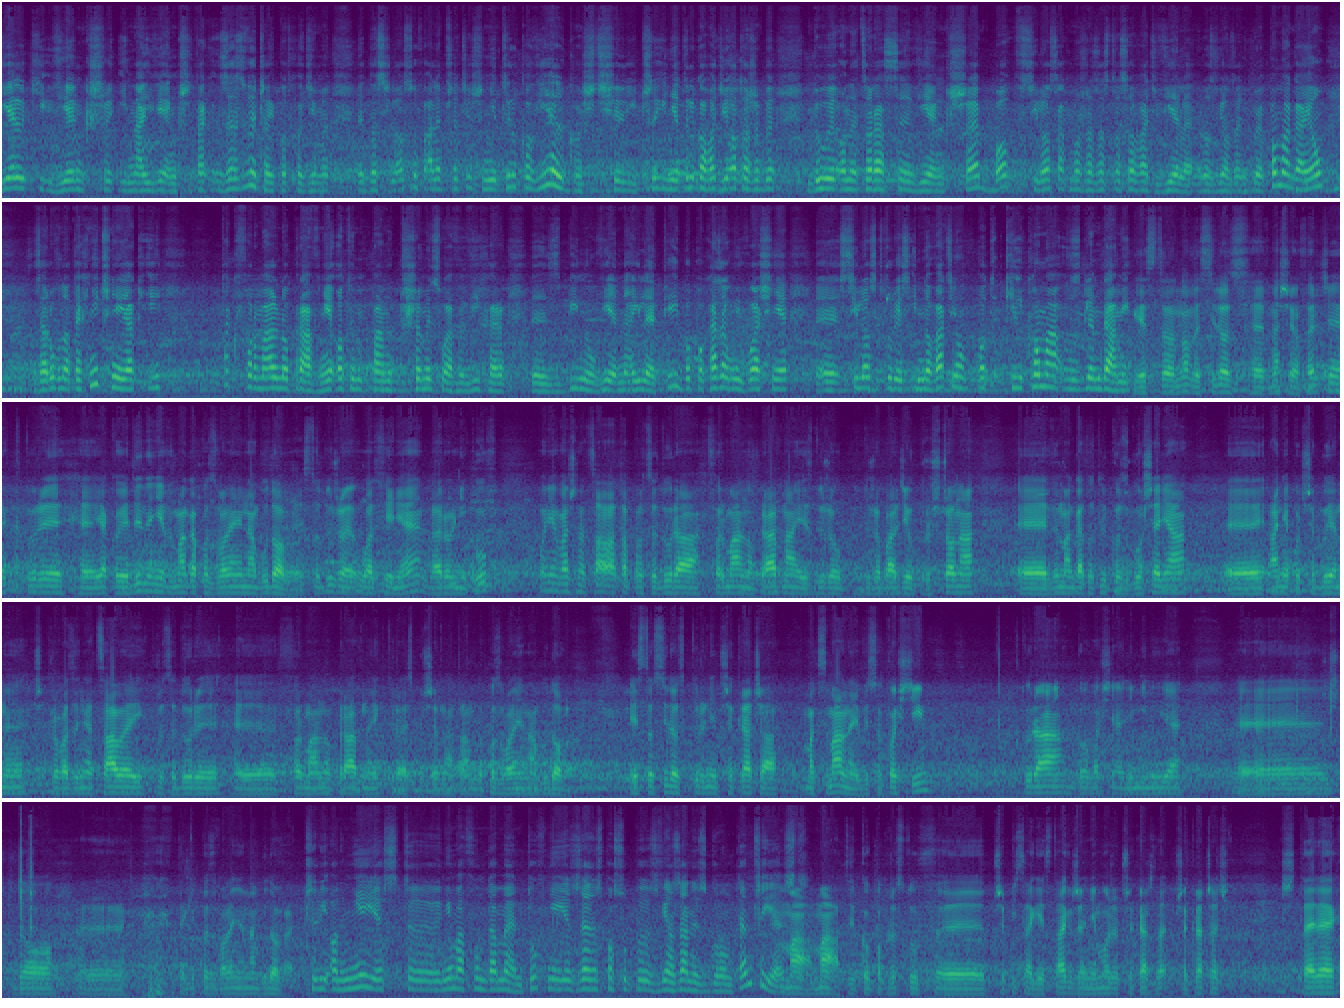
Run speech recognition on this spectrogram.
wielki, większy i największy. Tak zazwyczaj podchodzimy do silosów, ale przecież nie tylko wielkość się liczy i nie tylko chodzi o to, żeby były one coraz większe, bo w silosach można zastosować wiele rozwiązań, które pomagają zarówno technicznie, jak i tak formalno-prawnie. O tym pan Przemysław Wicher y, z BIN-u wie najlepiej, bo pokazał mi właśnie y, silos, który jest innowacją pod kilkoma względami. Jest to nowy silos e, w naszej ofercie, który e, jako jedyny nie wymaga pozwolenia na budowę. Jest to duże ułatwienie dla rolników, ponieważ no, cała ta procedura formalno-prawna jest dużo, dużo bardziej uproszczona. E, Wymaga to tylko zgłoszenia, a nie potrzebujemy przeprowadzenia całej procedury e, formalno-prawnej, która jest potrzebna tam do pozwolenia na budowę. Jest to silos, który nie przekracza maksymalnej wysokości, która go właśnie eliminuje e, do e, tego pozwolenia na budowę. Czyli on nie jest, y, nie ma fundamentów, nie jest w żaden sposób związany z gruntem, czy jest? Ma, ma, tylko po prostu w e, przepisach jest tak, że nie może przekracza, przekraczać 4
